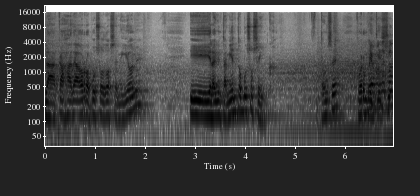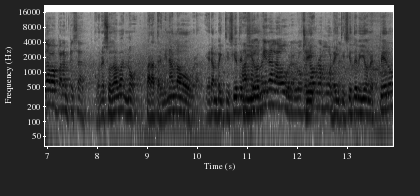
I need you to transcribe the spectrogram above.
la caja de ahorro puso 12 millones y el ayuntamiento puso 5. Entonces, fueron 27. ¿Con eso daba para empezar? Con eso daba, no, para terminar la obra. Eran 27 ah, millones. Lo que era la obra, lo que era la obra muerta. 27 millones, pero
